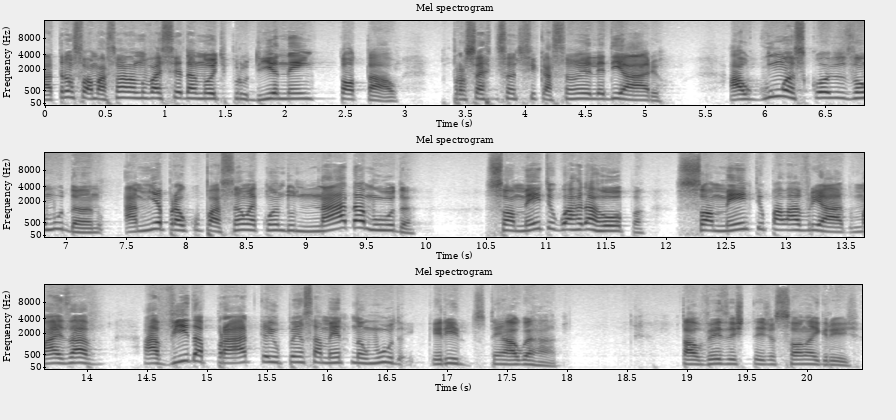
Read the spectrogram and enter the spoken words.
a, a transformação ela não vai ser da noite para o dia, nem total. O processo de santificação ele é diário. Algumas coisas vão mudando. A minha preocupação é quando nada muda. Somente o guarda-roupa, somente o palavreado, mas a, a vida prática e o pensamento não mudam. Queridos, tem algo errado. Talvez eu esteja só na igreja.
